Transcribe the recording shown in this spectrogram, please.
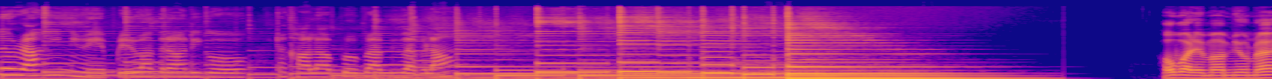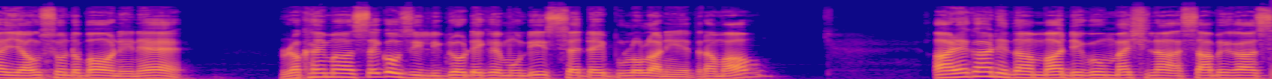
တော်ရာဟင်းနေပြေရတဲ့တောင်ဒီကိုတစ်ခါလောက်ပရိုဂရမ်ပြပါဗလား ဟုတ်ပါတယ်မမျိုးရဲအယောင်စွန်းတစ်ပေါက်အနေနဲ့ရခိုင်မှာစိတ်ကုပ်စီလီဂရောတိတ်ခဲမှုတွေဆက်တိုက်ပူလောက်လာနေတဲ့တောင်းမောင်းအာရခဒေတာမာဒီကိုမက်ရှလာအစာဘေကစ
